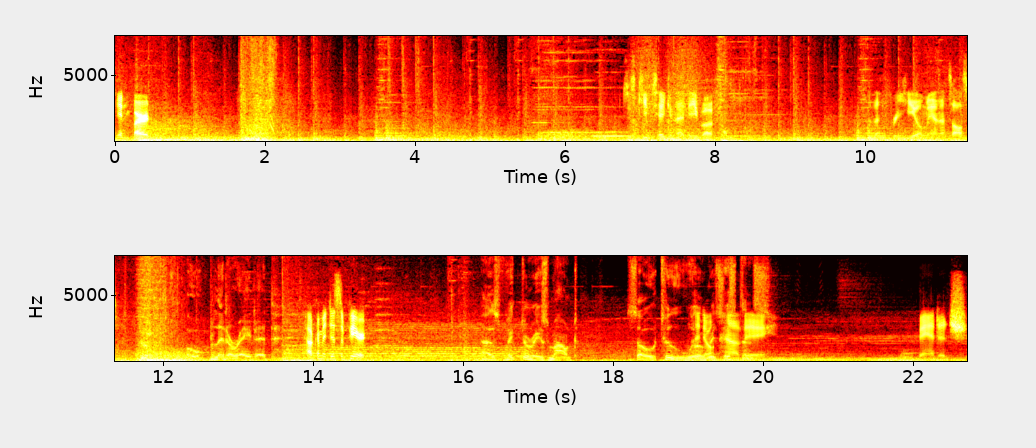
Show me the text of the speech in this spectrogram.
Getting bird. Taking that debuff. For that free heal, man, that's awesome. Obliterated. How come it disappeared? As victories mount, so too I will don't resistance. have a bandage.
